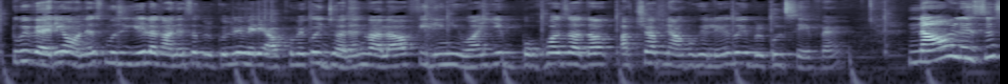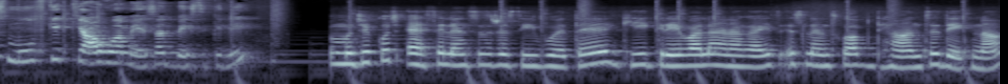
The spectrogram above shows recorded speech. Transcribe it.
टू बी वेरी ऑनेस्ट मुझे ये लगाने से बिल्कुल भी मेरी आँखों में कोई जलन वाला फीलिंग नहीं हुआ। ये बहुत ज़्यादा अच्छा अपनी आँखों के लिए तो ये बिल्कुल सेफ़ है। नाउ लेट्स जस्ट मूव कि क्या हुआ मेरे साथ बेसिकली मुझे कुछ ऐसे लेंसेज रिसीव हुए थे, ये ग्रे वाला है ना गाइज़ इस लेंस को आप ध्यान से देखना।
